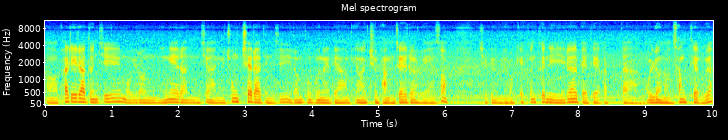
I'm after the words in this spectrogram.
어, 파리라든지 뭐 이런 응애라든지 아니면 총체라든지 이런 부분에 대한 병해충 방제를 위해서 지금 이렇게 끈끈이를 베드에 갖다 올려놓은 상태고요.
